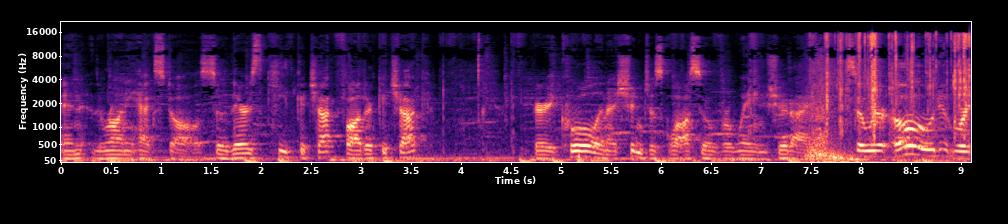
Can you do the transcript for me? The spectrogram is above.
and the Ronnie Hextall. So there's Keith Tkachuk, Father Tkachuk. Very cool, and I shouldn't just gloss over Wayne, should I? So we're owed, we're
